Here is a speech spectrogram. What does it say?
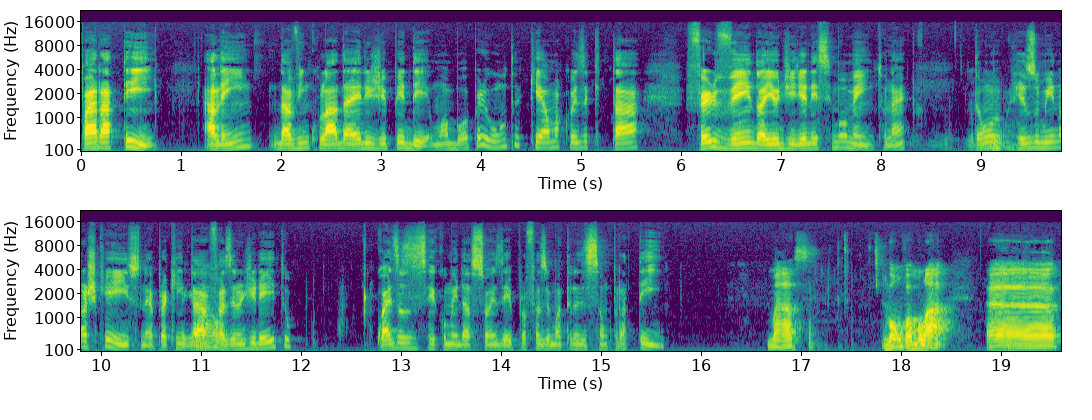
para a TI, além da vinculada à LGPD? Uma boa pergunta, que é uma coisa que está fervendo aí, eu diria, nesse momento, né? Então, resumindo, acho que é isso, né? Para quem está fazendo direito, quais as recomendações aí para fazer uma transição para TI? Massa. Bom, vamos lá. Uh...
